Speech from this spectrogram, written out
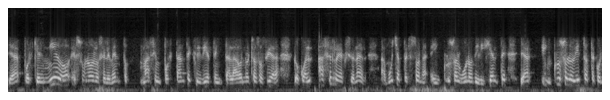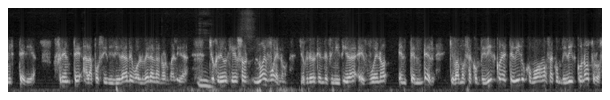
ya, porque el miedo es uno de los elementos más importantes que hoy día está instalado en nuestra sociedad, lo cual hace reaccionar a muchas personas e incluso a algunos dirigentes, ya incluso lo he visto hasta con histeria, frente a la posibilidad de volver a la normalidad. Mm. Yo creo que eso no es bueno, yo creo que en definitiva es bueno entender que vamos a convivir con este virus como vamos a convivir con otros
